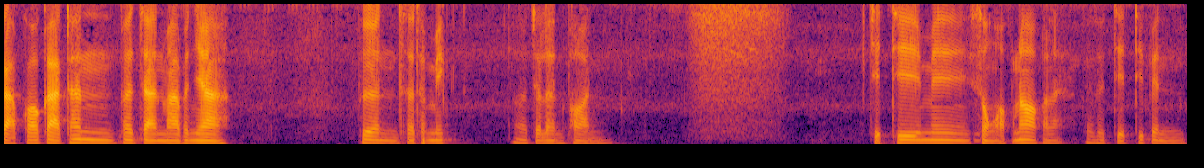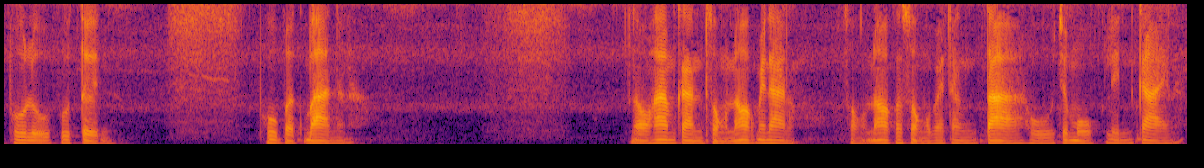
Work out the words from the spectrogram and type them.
กราบขอโอกาสท่านพระอาจารย์มหาปัญญา เพื่อนสัทมิกเจริญพร จิตที่ไม่ส่งออกนอกอะไรก็คือจิตที่เป็นผู้รู้ผู้ตื่น ผู้เบิกบานนะเราห้ามการส่งนอกไม่ได้หรอก ส่งนอกก็ส่งไปทางตาหู จมูก ลิ้นกายนะ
